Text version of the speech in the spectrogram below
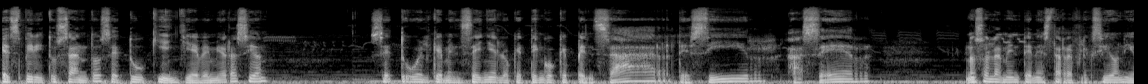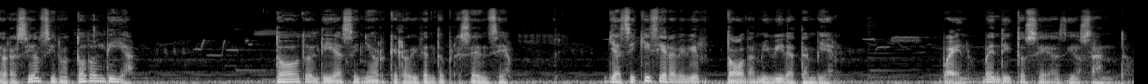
Espíritu Santo, sé tú quien lleve mi oración. Sé tú el que me enseñe lo que tengo que pensar, decir, hacer, no solamente en esta reflexión y oración, sino todo el día. Todo el día, Señor, que lo vive en tu presencia y así quisiera vivir toda mi vida también. Bueno, bendito seas Dios Santo.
